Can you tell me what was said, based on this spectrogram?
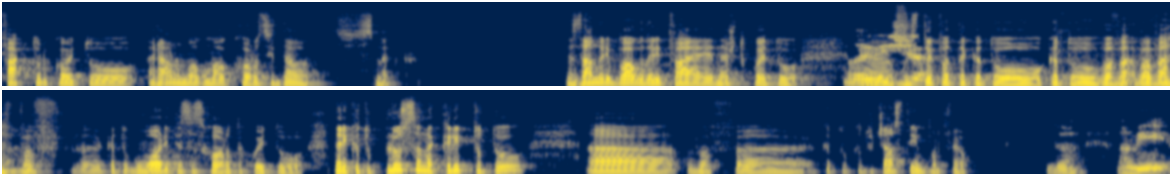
фактор, който реално много малко хора си дават сметка. Не знам дали благо дали това е нещо, което а, го изтъквате като, като, в, в, в, в, като говорите с хората, които... Нали, като плюса на криптото, а, в, а, като, като част от им портфел. Да. Ами,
